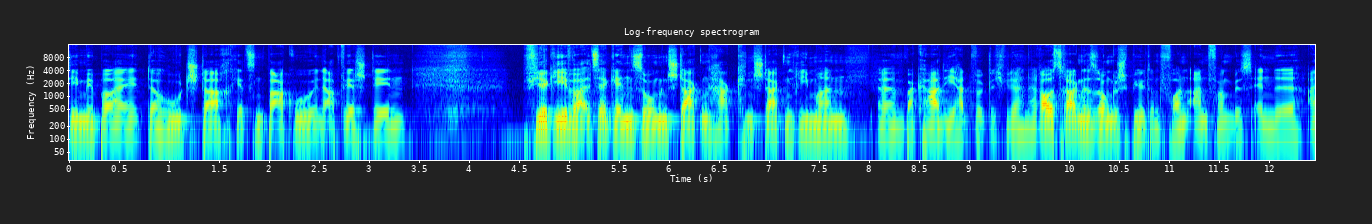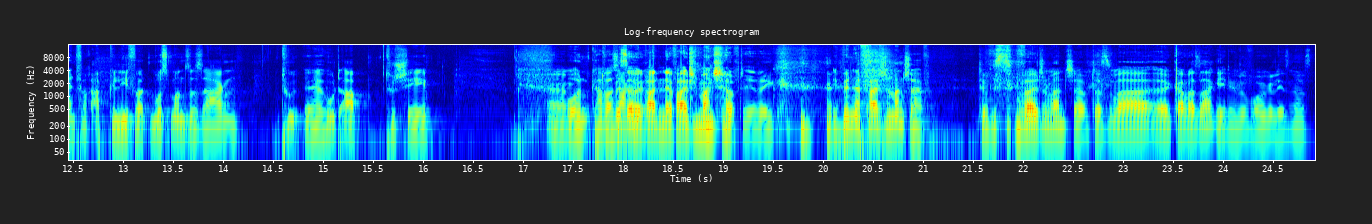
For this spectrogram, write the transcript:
Demirbay, Dahut, Stach, jetzt ein Baku in der Abwehr stehen. Vier Geber als Ergänzung, einen starken Hack, einen starken Riemann. Ähm, Bacardi hat wirklich wieder eine herausragende Saison gespielt und von Anfang bis Ende einfach abgeliefert, muss man so sagen. Tu, äh, Hut ab, Touché. Ähm, und Kawasaki. Du bist aber gerade in der falschen Mannschaft, Erik. Ich bin in der falschen Mannschaft. Du bist in der falschen Mannschaft. Das war äh, Kawasaki, den du vorgelesen hast.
